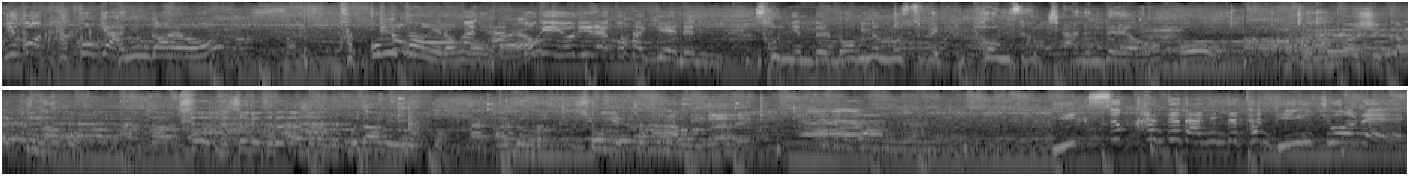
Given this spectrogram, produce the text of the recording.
이거 닭고기 아닌가요? 닭곰 탕 이런 건가요? 닭고기 요리라고 하기에는 손님들 먹는 모습이 범상치 않은데요. 아주 입맛이 깔끔하고 소 뱃속에 들어가더라도 부담이 없고 아주 속이 편안합니다. 익숙한 듯 아닌 듯한 비주얼에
